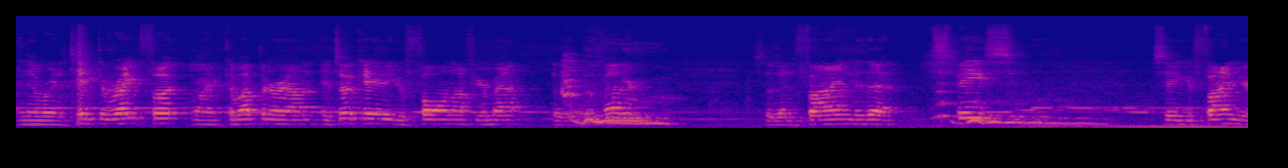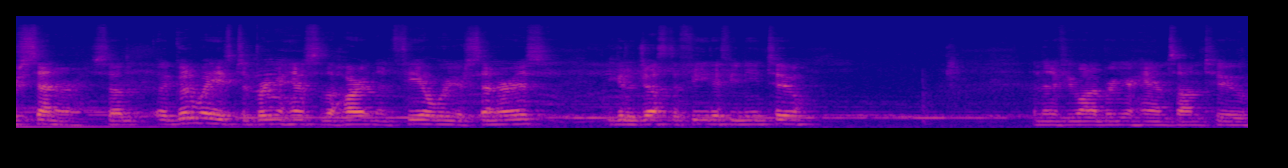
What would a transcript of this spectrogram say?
And then we're going to take the right foot. We're going to come up and around. It's okay that you're falling off your mat. Doesn't matter. So then find that space so you can find your center. So a good way is to bring your hands to the heart and then feel where your center is. You can adjust the feet if you need to. And then if you want to bring your hands onto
